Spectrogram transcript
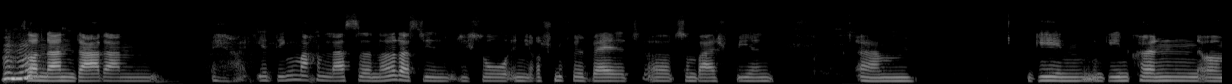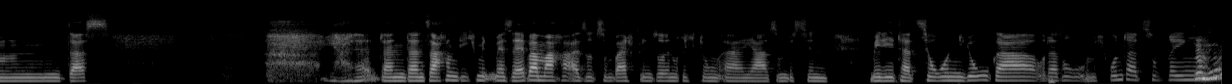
mhm. sondern da dann ja, ihr Ding machen lasse, ne? dass sie sich so in ihre Schnüffelwelt äh, zum Beispiel ähm, gehen, gehen können, ähm, dass ja, dann, dann Sachen, die ich mit mir selber mache, also zum Beispiel so in Richtung, äh, ja, so ein bisschen Meditation, Yoga oder so, um mich runterzubringen. Mhm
